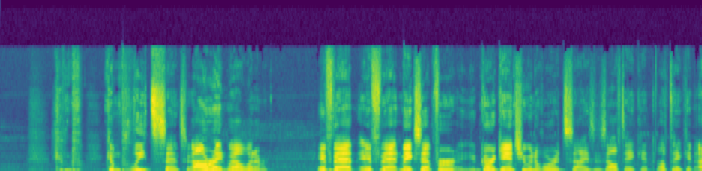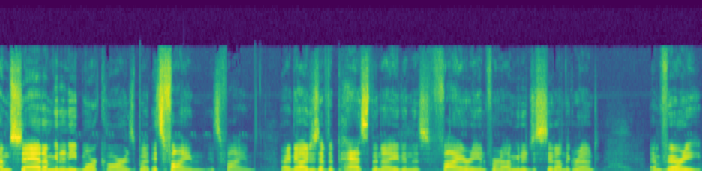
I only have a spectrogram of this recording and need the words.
Com complete sense. Alright, well, whatever. If that if that makes up for gargantuan horde sizes, I'll take it. I'll take it. I'm sad I'm gonna need more cars, but it's fine. It's fine. Alright, now I just have to pass the night in this fiery inferno. I'm gonna just sit on the ground. I'm very...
